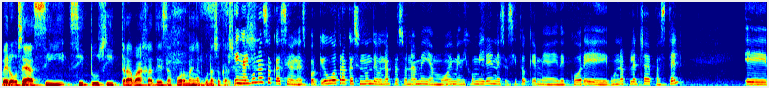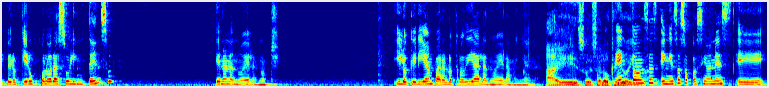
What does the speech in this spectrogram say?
Pero, o sea, sí, sí, tú sí trabajas de esa forma en algunas ocasiones. en algunas ocasiones, porque hubo otra ocasión donde una persona me llamó y me dijo, mire, necesito que me decore una plancha de pastel, eh, pero quiero un color azul intenso. Eran las nueve de la noche y lo querían para el otro día a las 9 de la mañana. A eso es a lo que Entonces, yo Entonces, en esas ocasiones, eh,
